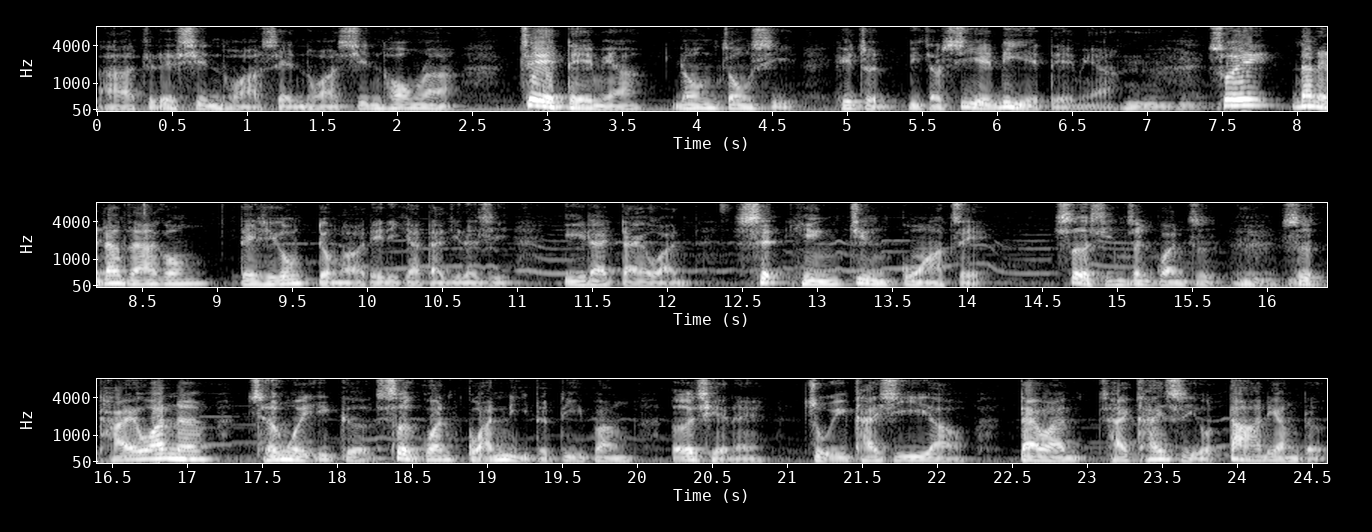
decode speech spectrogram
啊，这个新华、新华、新丰啦，这地名拢总是迄阵二十四个里的地名。嗯嗯，所以咱会当知影讲，第四讲重要的第二件代志就是，伊来台湾。实行政官制，设行政官制，嗯，使台湾呢成为一个设官管理的地方，而且呢，主义开始以后，台湾才开始有大量的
